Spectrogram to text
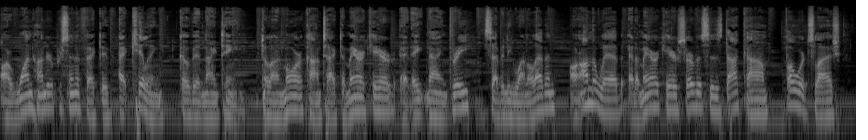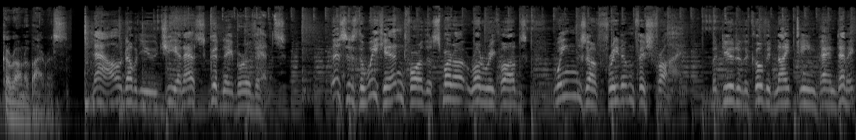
are 100% effective at killing COVID 19. To learn more, contact AmeriCare at 893 7111 or on the web at AmeriCareServices.com forward slash coronavirus. Now, WGNS Good Neighbor Events. This is the weekend for the Smyrna Rotary Club's Wings of Freedom Fish Fry. But due to the COVID 19 pandemic,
